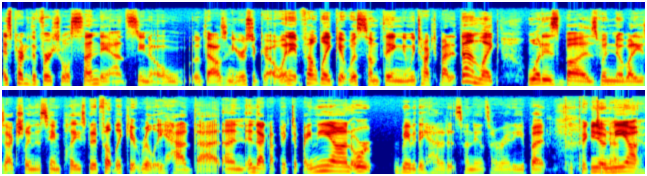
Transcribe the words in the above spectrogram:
as part of the virtual Sundance, you know, a thousand years ago. And it felt like it was something, and we talked about it then, like what is buzz when nobody's actually in the same place? But it felt like it really had that. And, and that got picked up by Neon, or maybe they had it at Sundance already. But, you know, up, Neon, yeah.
